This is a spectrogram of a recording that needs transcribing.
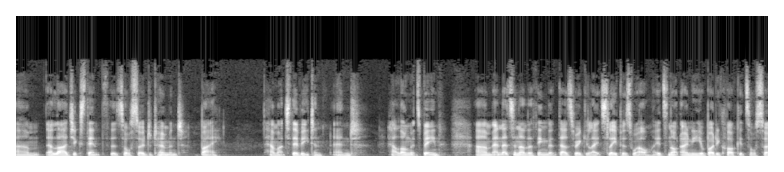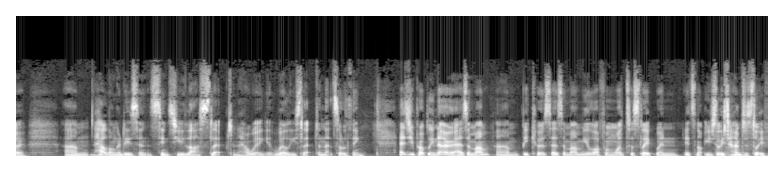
um, a large extent that's also determined by how much they've eaten and how long it's been. Um, and that's another thing that does regulate sleep as well. It's not only your body clock, it's also um, how long it is since you last slept and how well you slept and that sort of thing. As you probably know as a mum, um, because as a mum you'll often want to sleep when it's not usually time to sleep,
